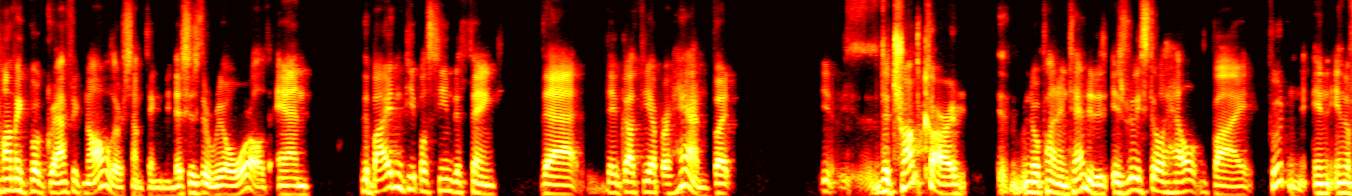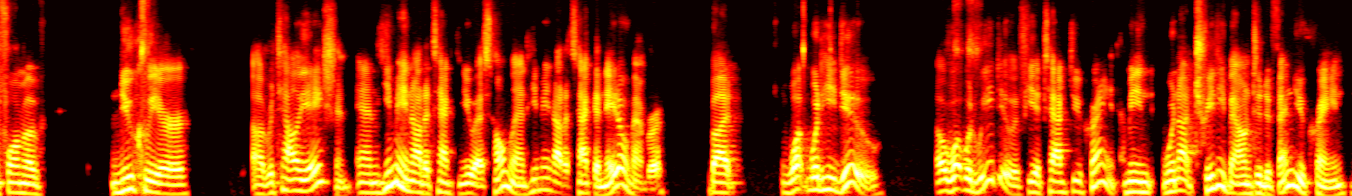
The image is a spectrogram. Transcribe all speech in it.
comic book graphic novel or something. I mean, this is the real world. And the Biden people seem to think that they've got the upper hand, but you know, the Trump card, no pun intended, is, is, really still held by Putin in, in the form of nuclear uh, retaliation. And he may not attack the US homeland, he may not attack a NATO member, but what would he do? Or what would we do if he attacked Ukraine? I mean, we're not treaty bound to defend Ukraine.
